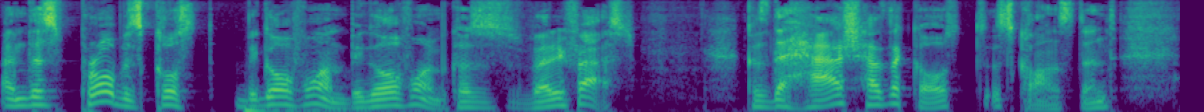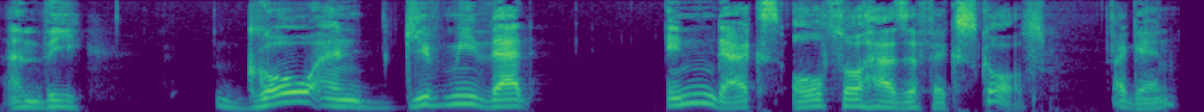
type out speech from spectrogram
and this probe is cost big of one, big of one because it's very fast. Because the hash has a cost, it's constant, and the go and give me that index also has a fixed cost. Again,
